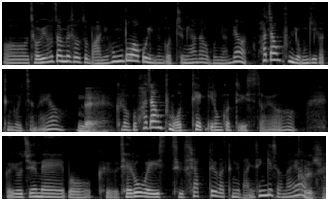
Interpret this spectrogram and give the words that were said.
어, 저희 서점에서도 많이 홍보하고 있는 것 중에 하나가 뭐냐면 화장품 용기 같은 거 있잖아요. 네. 그런 거 화장품 attack 이런 것들이 있어요. 그러니까 요즘에 뭐 그 zero waste shop들 같은 게 많이 생기잖아요. 그렇죠.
